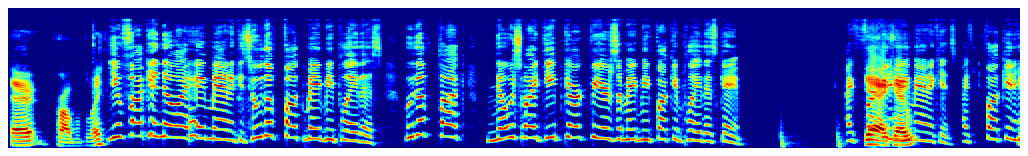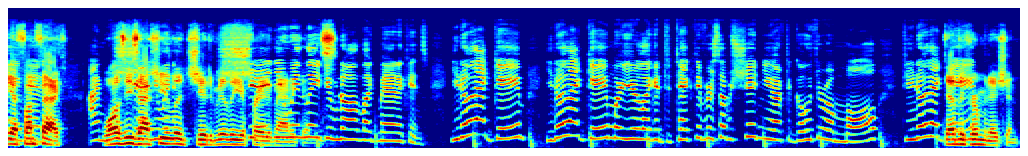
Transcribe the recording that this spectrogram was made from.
There probably. You fucking know I hate mannequins. Who the fuck made me play this? Who the fuck knows my deep dark fears and made me fucking play this game? I fucking Yeah, okay. hate mannequins. I fucking hate Yeah, fun mannequins. fact. I'm Wazzy's actually legitimately afraid of Genuinely do not like mannequins. You know that game? You know that game where you're like a detective or some shit and you have to go through a mall? Do you know that game Deadly game? premonition.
